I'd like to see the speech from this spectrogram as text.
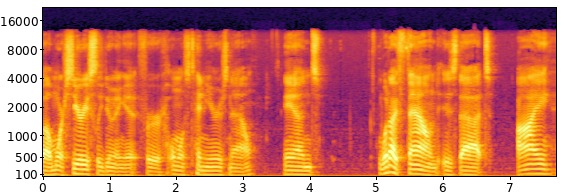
well, more seriously doing it for almost 10 years now. And what I've found is that I,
